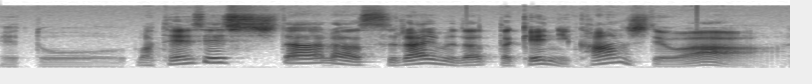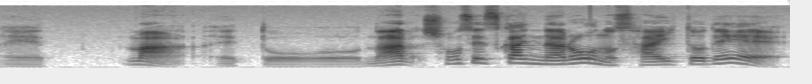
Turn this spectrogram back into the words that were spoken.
えっと、まあ、転生したらスライムだった件に関しては、えまあ、えっと、小説家になろうのサイトで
